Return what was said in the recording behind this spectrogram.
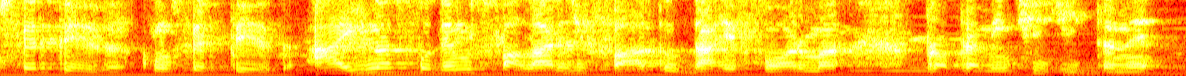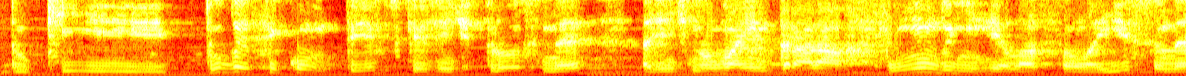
certeza, com certeza. Aí nós podemos falar de fato da reforma propriamente dita, né? Do que tudo esse contexto que a gente trouxe, né? A gente não vai entrar a fundo em relação a isso, né?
